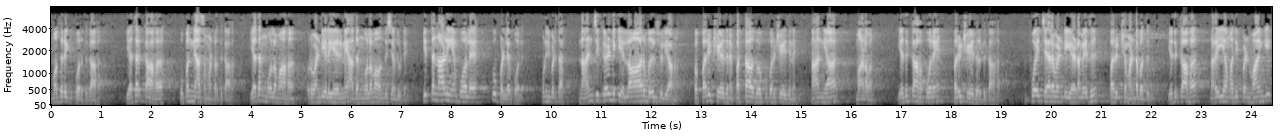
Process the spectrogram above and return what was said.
மதுரைக்கு போறதுக்காக. எதற்காக? உபன்யாசம் பண்றதுக்காக. எதன் மூலமாக? ஒரு வண்டியில ஏறினேன் அதன் மூலமா வந்து சேர்ந்துட்டேன். இத்தனை நாளும் ஏன் போல கூப்பிடல போல முடிஞ்சு படுத்தா நான் அஞ்சு கேள்விக்கு எல்லாரும் பதில் சொல்லி ஆகணும். இப்ப பரீட்சை எழுதினேன் பத்தாவது வகுப்பு பரீட்சை எழுதினேன். நான் யார்? மாணவன். எதுக்காக போறேன்? பரீட்சை எழுதுறதுக்காக. போய் சேர வேண்டிய இடம் எது? பரீட்சை மண்டபத்துக்கு. எதுக்காக? நிறைய மதிப்பெண் வாங்கி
